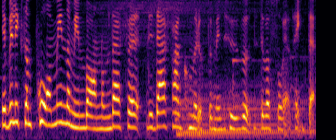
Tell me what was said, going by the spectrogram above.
Jag blir liksom påmind om min barndom, därför, det är därför han kommer upp i mitt huvud. Det var så jag tänkte.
